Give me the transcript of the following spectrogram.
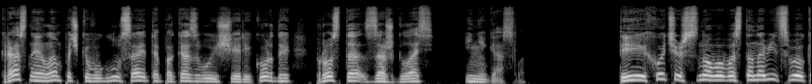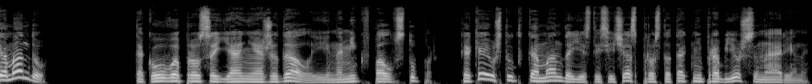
Красная лампочка в углу сайта, показывающая рекорды, просто зажглась и не гасла. «Ты хочешь снова восстановить свою команду?» Такого вопроса я не ожидал и на миг впал в ступор. Какая уж тут команда, если сейчас просто так не пробьешься на арены?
